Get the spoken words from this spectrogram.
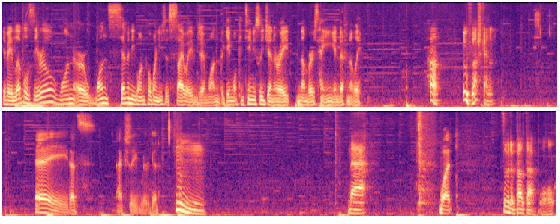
If a level 0, 1, or 171 Pokemon uses Psywave in Gen 1, the game will continuously generate numbers hanging indefinitely. Huh. Ooh, flash cannon. Hey, that's actually really good. Hmm. Nah. What? Something about that wall.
